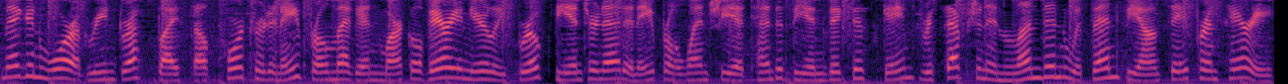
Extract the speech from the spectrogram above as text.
Meghan wore a green dress by self-portrait in April Meghan Markle very nearly broke the internet in April when she attended the Invictus Games reception in London with then-fiancé Prince Harry.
